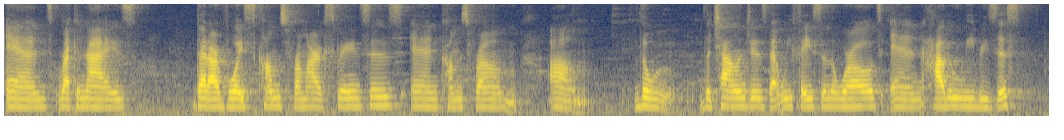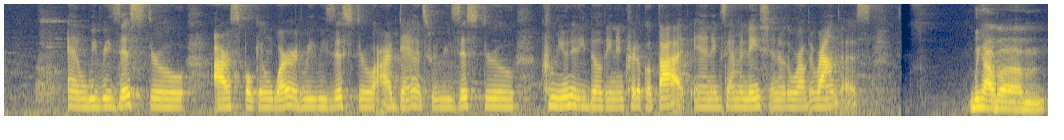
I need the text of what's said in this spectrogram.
and recognize that our voice comes from our experiences and comes from um, the, the challenges that we face in the world and how do we resist? And we resist through our spoken word, we resist through our dance, we resist through community building and critical thought and examination of the world around us. We have um,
